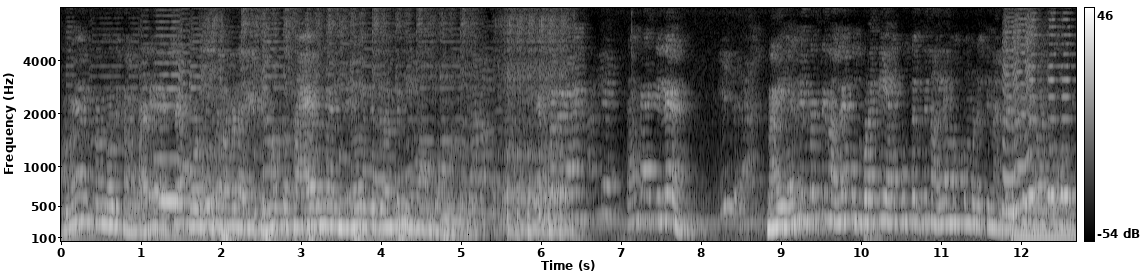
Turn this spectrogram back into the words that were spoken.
ಅವೇ ಹೇಳ್ಕೊಂಡು ನೋಡಿ ಕಣ ಗಾಡಿ ಎಕ್ಸ್ಟ್ರಾ ಹೊಡೆದಿದ್ದ ಹೊರಗಡೆ ಆಗೈತಿ ಮತ್ತು ಸಾಯದ ಮೇಲೆ ದೇವ್ರು ಬಿದ್ರು ಅಂತ ನೀವು ತಂಗ ಹಾಕಿಲ್ಲ? ನಾ ಎಲ್ಲಿ ಬರ್ತೀನಿ ಅಲ್ಲೇ ಕೂತ್ಬಿಡಕ್ಕೆ ಎಲ್ಲ ಕೂತಿರ್ತೀನಿ ಅಲ್ಲೇ ಮಕ್ಕೊಂಡ್ಬಿಡಕಿ ನಾನು.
